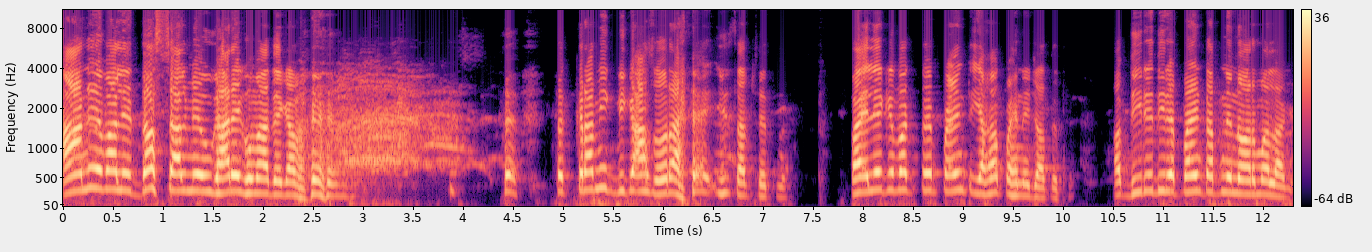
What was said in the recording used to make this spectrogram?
आने वाले दस साल में उघारे घुमा देगा। तो क्रमिक विकास हो रहा है इस सब क्षेत्र में। पहले के वक्त पे पैंट यहाँ पहने जाते थे। अब धीरे धीरे पैंट अपने नॉर्मल आ गए।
